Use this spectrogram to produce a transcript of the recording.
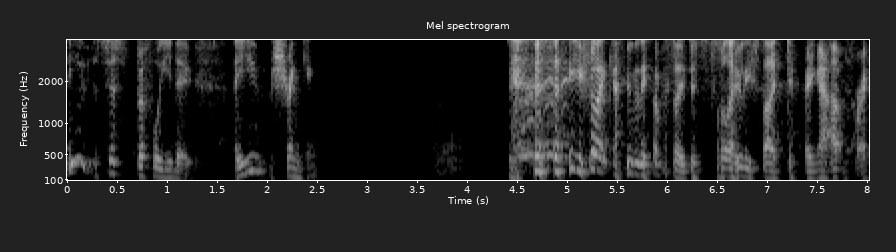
Are you just before you do? Are you shrinking? you feel like over the episode just slowly start going out of frame.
